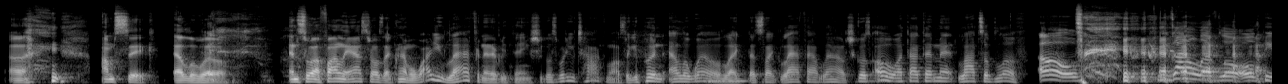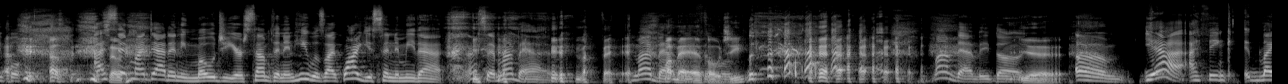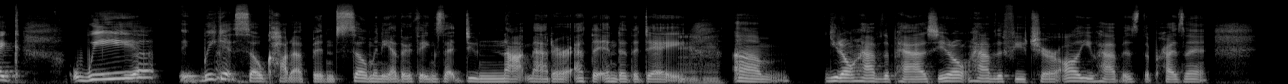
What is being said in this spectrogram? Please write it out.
Uh I'm sick, LOL. And so I finally asked her, I was like, Grandma, why are you laughing at everything? She goes, What are you talking about? I was like, You're putting LOL, like that's like laugh out loud. She goes, Oh, I thought that meant lots of love. Oh, you gotta love little old people. I So- sent my dad an emoji or something, and he was like, "Why are you sending me that?" I said, "My bad, my bad. my bad, My bad, FOG. my bad, big dog." yeah. um yeah i think like we we get so caught up in so many other things that do not matter at the end of the day Mhm. um you don't have the past, you don't have the future. All you have is the present.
